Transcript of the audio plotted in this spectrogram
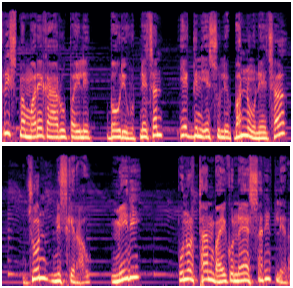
क्रिस्टमा मरेकाहरू पहिले बौरी उठ्नेछन्। एक दिन यसुले भन्नुहुनेछ जुन निस्केर आऊ। मेरी पुनरुत्थान भएको नयाँ शरीर लिएर।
